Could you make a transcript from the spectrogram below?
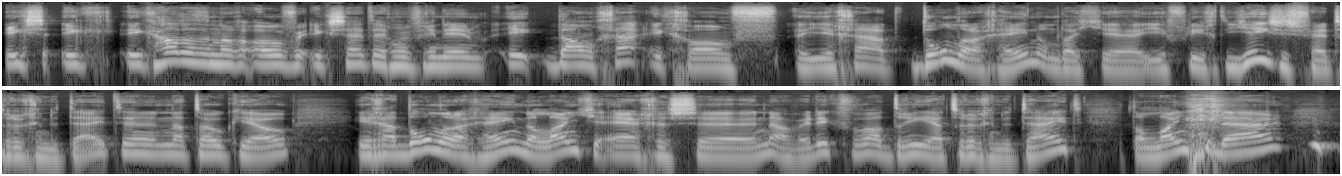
Ik, ik, ik, had het er nog over. Ik zei tegen mijn vriendin: ik, dan ga ik gewoon. f- Je gaat donderdag heen, omdat je, je vliegt Jezus ver terug in de tijd eh, naar Tokio. Je gaat donderdag heen, dan land je ergens, eh, nou weet ik veel wat, drie jaar terug in de tijd. Dan land je daar.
